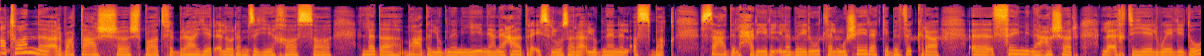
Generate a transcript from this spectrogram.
أنطوان 14 شباط فبراير له رمزية خاصة. لدى بعض اللبنانيين يعني عاد رئيس الوزراء اللبناني الأسبق سعد الحريري إلى بيروت للمشاركة بالذكرى الثامنة عشر لاغتيال والده.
